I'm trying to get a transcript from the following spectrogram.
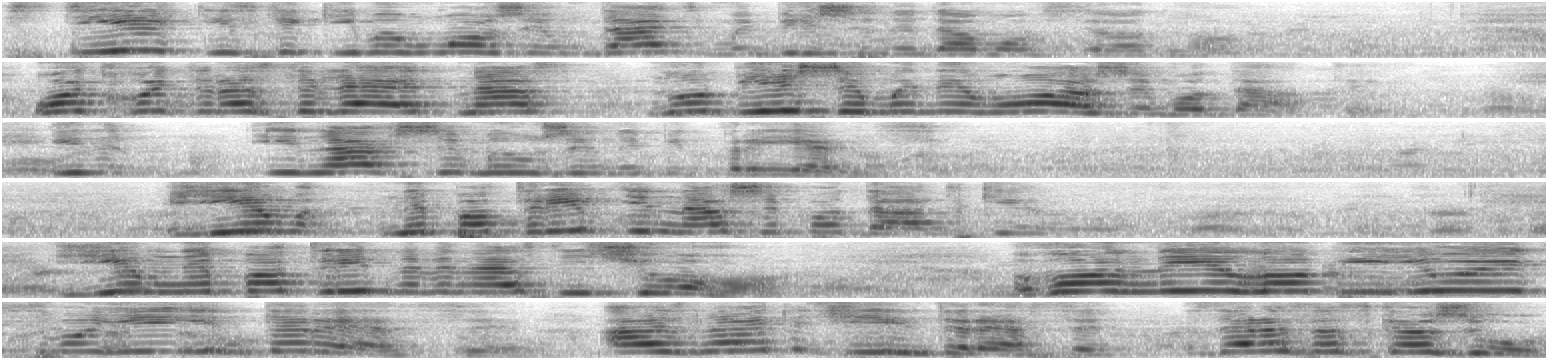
Стільки, скільки ми можемо дати, ми більше не дамо все одно. От хоч розстріляють нас, ну більше ми не можемо дати. І, інакше ми вже не підприємці. Їм не потрібні наші податки. Їм не потрібно від нас нічого. Вони лобіюють свої інтереси. А знаєте, чиї інтереси? Зараз я скажу.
